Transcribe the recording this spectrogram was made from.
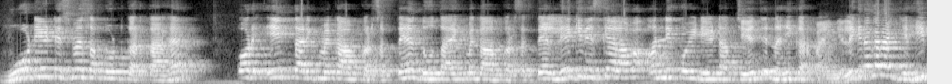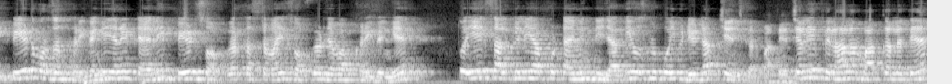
वो डेट इसमें सपोर्ट करता है और एक तारीख में काम कर सकते हैं, दो तारीख में काम कर सकते हैं, लेकिन इसके अलावा अन्य कोई डेट आप चेंज नहीं कर पाएँगे। लेकिन अगर आप यही पेड वर्जन खरीदेंगे, यानी Tally paid software customise software जब आप खरीदेंगे तो एक साल के लिए आपको टाइमिंग दी जाती है, उसमें कोई भी डेट आप चेंज कर पाते हैं। चलिए, फ़िलहाल हम बात कर लेते हैं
